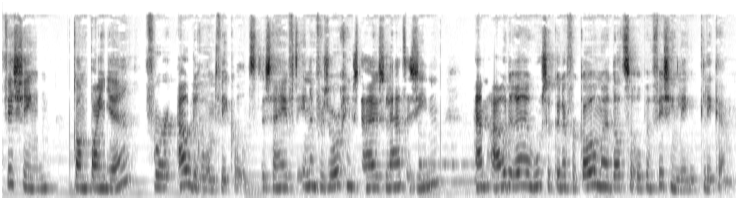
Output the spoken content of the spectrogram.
phishing-campagne voor ouderen ontwikkeld. Dus hij heeft in een verzorgingstehuis laten zien aan ouderen hoe ze kunnen voorkomen dat ze op een phishing-link klikken.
